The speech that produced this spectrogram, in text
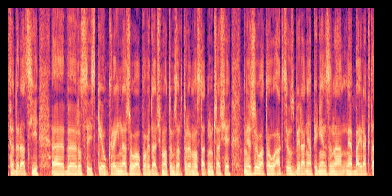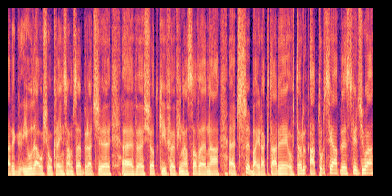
Federacji e, Rosyjskiej. Ukraina żyła, opowiadaliśmy o tym z Arturem w ostatnim czasie, żyła tą akcją zbierania pieniędzy na Bayraktary i udało się Ukraińcom zebrać środki finansowe na trzy Bayraktary, a Turcja stwierdziła,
